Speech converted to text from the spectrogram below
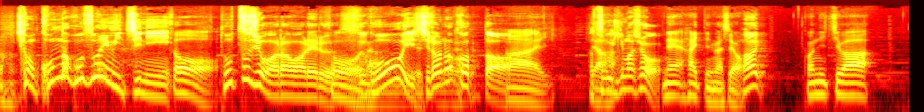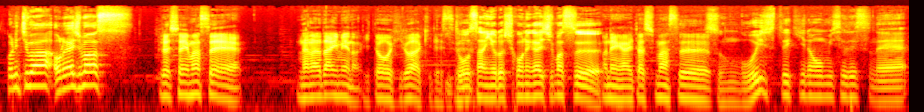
しかもこんな細い道に。突如現れるすごい知らなかったはい。早速行きましょう、ね、入ってみましょう。はいこんにちは。こんにちはお願いしますいらっしゃいませ。7代目の伊藤博明です。伊藤さんよろしくお願いしますお願いいたします。すんごい素敵なお店ですね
